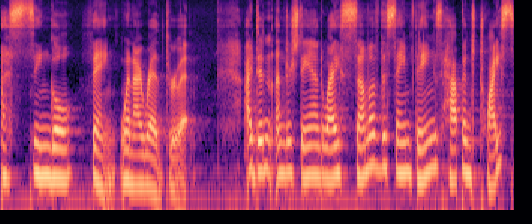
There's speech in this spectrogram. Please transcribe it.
a single thing when I read through it. I didn't understand why some of the same things happened twice,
